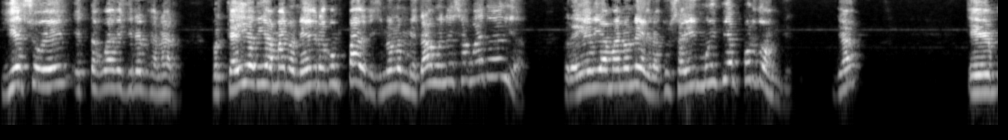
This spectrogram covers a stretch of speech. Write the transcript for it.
y eso es esta weá de querer ganar. Porque ahí había mano negra, compadre, si no nos metamos en esa weá todavía. Pero ahí había mano negra, tú sabes muy bien por dónde, ¿ya? Eh,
